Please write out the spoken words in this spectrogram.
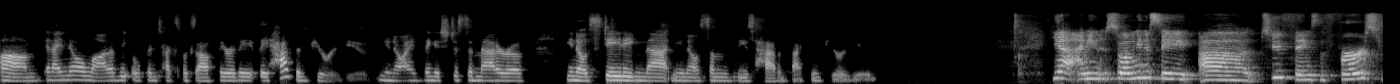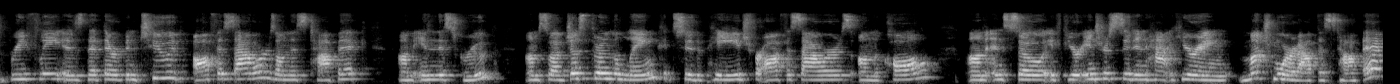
Um, and i know a lot of the open textbooks out there they, they have been peer reviewed. You know i think it's just a matter of you know stating that you know some of these have in fact been peer reviewed. Yeah, I mean, so I'm going to say uh, two things. The first, briefly, is that there have been two office hours on this topic um, in this group. Um, so I've just thrown the link to the page for office hours on the call. Um, and so if you're interested in hearing much more about this topic,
